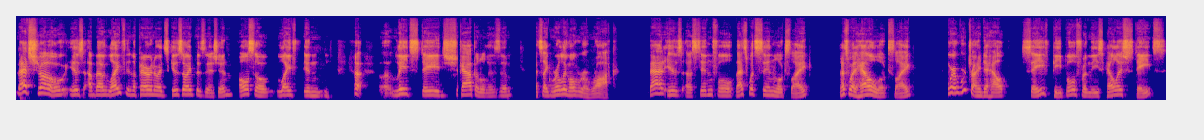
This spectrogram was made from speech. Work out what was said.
that show is about life in the paranoid schizoid position, also life in uh, late stage capitalism. It's like rolling over a rock. That is a sinful, that's what sin looks like. That's what hell looks like. Where we're trying to help save people from these hellish states.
